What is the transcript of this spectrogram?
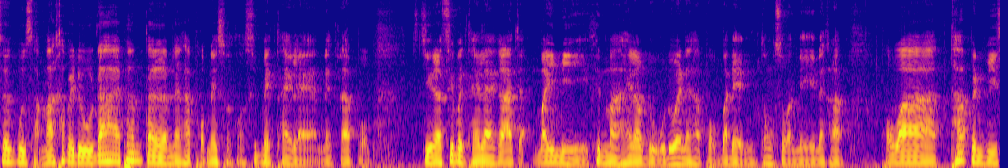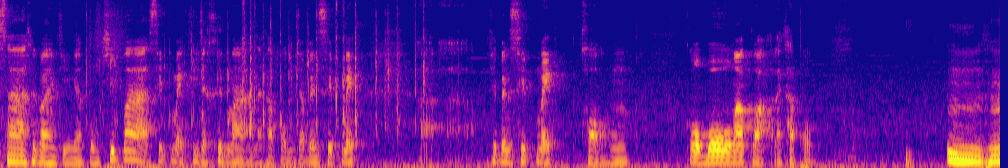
ซึ่งคุณสามารถเข้าไปดูได้เพิ่มเติมนะครับผมในส่วนของซิมเมกไทยแลนด์นะครับผมจริงๆแล้วซิมเมกไทยแลนด์ก็อาจจะไม่มีขึ้นมาให้เราดูด้วยนะครับผมประเด็นตรงส่วนนี้นะครับเพราะว่าถ้าเป็นวีซ่าขึ้นมาจริงๆเนี่ยผมคิดว่าซิปเมกที่จะขึ้นมานะครับผมจะเป็นซิปเมก ที่เป็นซิปเมกของโกโบมากกว่านะครับผม อืมฮึ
